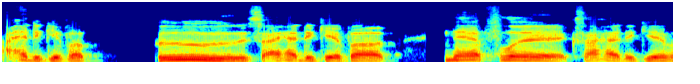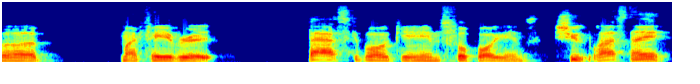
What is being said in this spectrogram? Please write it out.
I had to give up booze. I had to give up Netflix. I had to give up my favorite basketball games, football games. Shoot, last night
